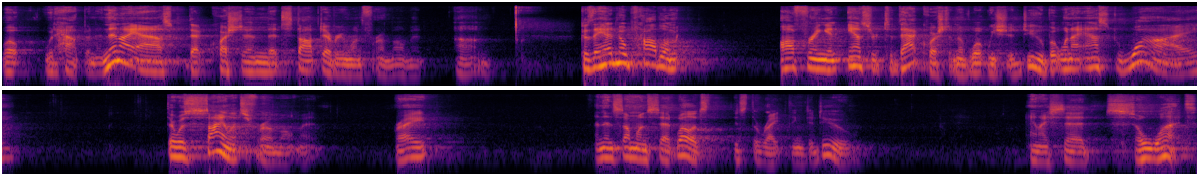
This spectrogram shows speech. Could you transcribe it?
what would happen. And then I asked that question that stopped everyone for a moment, because um, they had no problem offering an answer to that question of what we should do. But when I asked why, there was silence for a moment, right? And then someone said, Well, it's, it's the right thing to do. And I said, So what?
